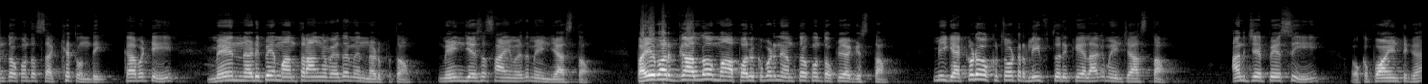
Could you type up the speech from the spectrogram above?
ఎంతో కొంత సఖ్యత ఉంది. కాబట్టి మేము నడిపే మంత్రాంగం ఏదో మేము నడుపుతాం. మేము చేసే సాయం ఏదో మేము చేస్తాం. పై వర్గాల్లో మా పలుకుబడిని ఎంతో కొంత ఉపయోగిస్తాం. మీకు ఎక్కడో ఒక చోట రిలీఫ్ దొరికేలాగా మేము చేస్తాం అని చెప్పేసి ఒక పాయింట్గా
